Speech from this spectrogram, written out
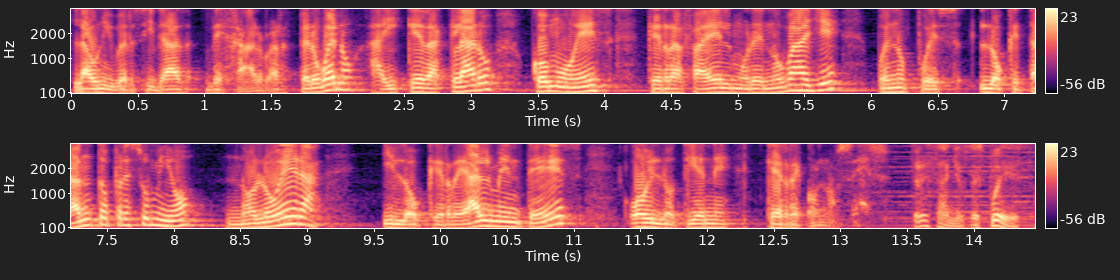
la Universidad de Harvard. Pero bueno, ahí queda claro cómo es que Rafael Moreno Valle, bueno, pues lo que tanto presumió no lo era y lo que realmente es, hoy lo tiene que reconocer. Tres años después,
